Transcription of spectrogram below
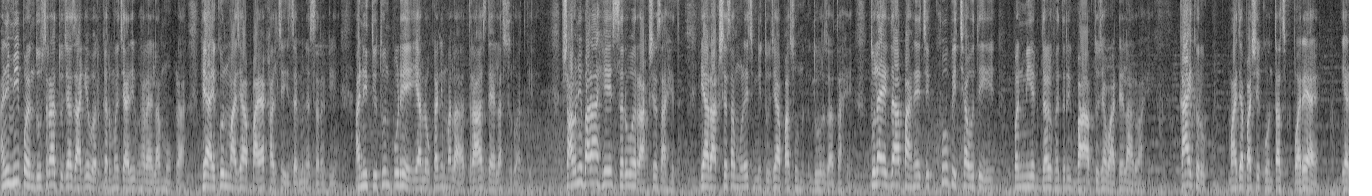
आणि मी पण दुसरा तुझ्या जागेवर कर्मचारी भरायला मोकळा. हे ऐकून माझ्या पायाखालची जमीन सरकली आणि तिथून पुढे या लोकांनी मला त्रास द्यायला सुरुवात केली. श्रावणी बाळा हे सर्व राक्षस आहेत. या राक्षसामुळेच मी तुझ्यापासून दूर जात आहे. तुला एकदा पाहण्याची खूप इच्छा होती पण मी एक दळभद्री बाप तुझ्या वाटेला आलो आहे. काय करू? माझ्यापाशी कोणताच पर्याय या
